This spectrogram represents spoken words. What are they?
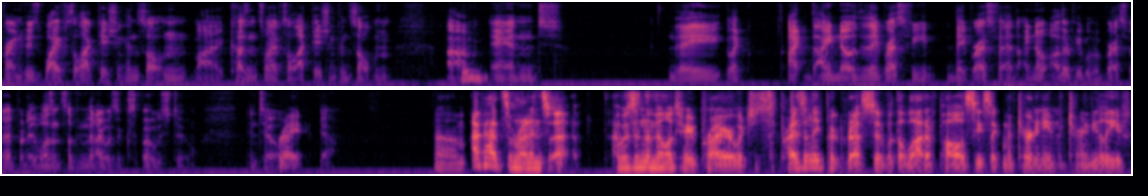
friend whose wife's a lactation consultant. My cousin's wife's a lactation consultant, um, and they like. I I know that they breastfeed. They breastfed. I know other people who breastfed, but it wasn't something that I was exposed to until Right. Yeah. Um, I've had some run-ins. Uh, I was in the military prior, which is surprisingly progressive with a lot of policies like maternity and paternity leave.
